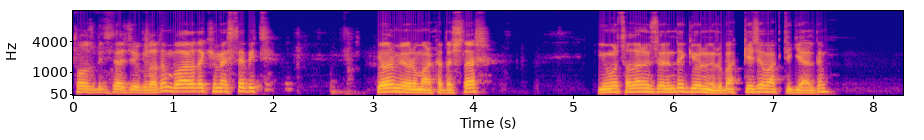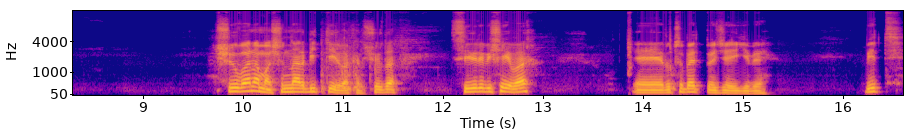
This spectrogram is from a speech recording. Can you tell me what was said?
toz bit ilacı uyguladım. Bu arada kümeste bit görmüyorum arkadaşlar. Yumurtaların üzerinde görünür. Bak gece vakti geldim. Şu var ama şunlar bit değil bakın. Şurada sivri bir şey var. Ee, rutubet böceği gibi. Bit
